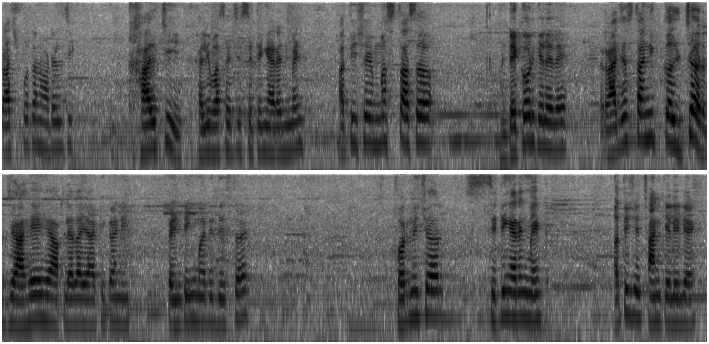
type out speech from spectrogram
राजपुतन हॉटेलची खालची खाली बसायची सिटिंग अरेंजमेंट अतिशय मस्त असं डेकोर केलेलं आहे. राजस्थानी कल्चर जे आहे हे आपल्याला या ठिकाणी पेंटिंगमध्ये दिसतंय. फर्निचर सिटिंग अरेंजमेंट अतिशय छान केलेली आहे.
